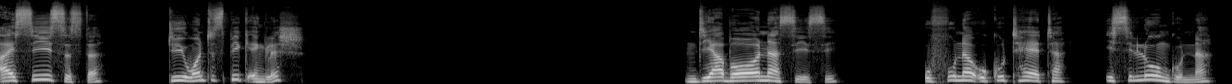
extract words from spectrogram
I see, sister. Do you want to speak English? Ndiyabona sisi. Ufuna ukuthetha isilungu na?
